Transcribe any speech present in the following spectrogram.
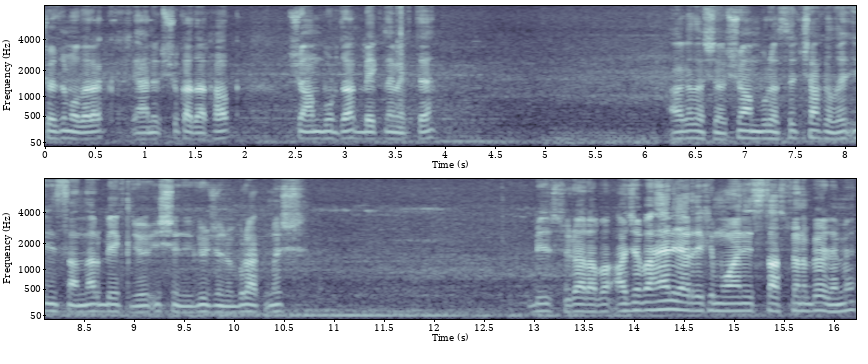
çözüm olarak yani şu kadar halk şu an burada beklemekte. Arkadaşlar şu an burası Çakılı. İnsanlar bekliyor. işini gücünü bırakmış. Bir sürü araba. Acaba her yerdeki muayene istasyonu böyle mi?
